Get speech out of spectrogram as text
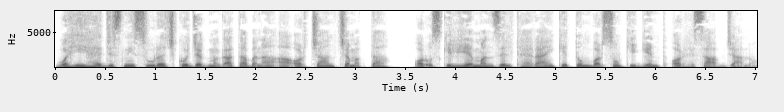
وہی ہے جس نے سورج کو جگمگاتا بنا آ اور چاند چمکتا اور اس کے لیے منزل ٹھہرائیں کہ تم برسوں کی گنت اور حساب جانو۔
